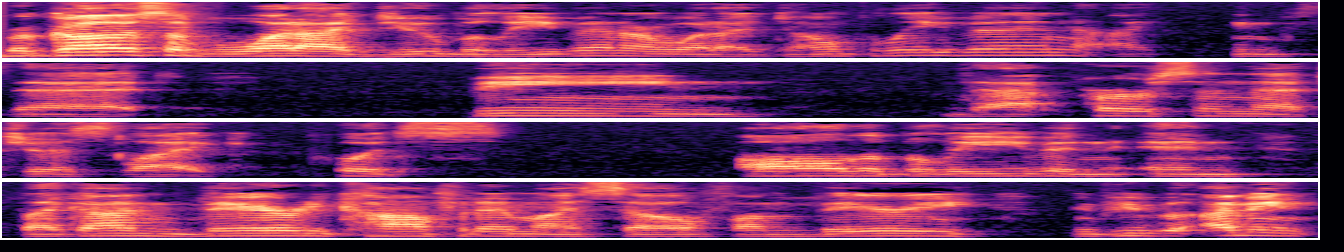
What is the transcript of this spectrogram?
regardless of what I do believe in or what I don't believe in, I think that being that person that just like puts all the believe in and like I'm very confident in myself. I'm very I mean, people I mean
